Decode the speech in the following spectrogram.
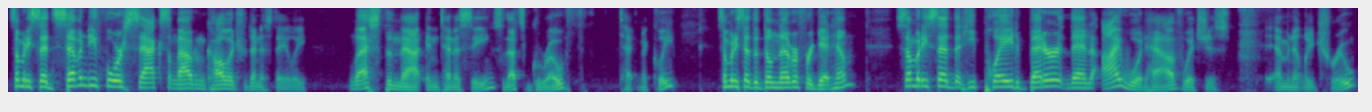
Somebody said 74 sacks allowed in college for Dennis Daley, less than that in Tennessee. So that's growth, technically. Somebody said that they'll never forget him. Somebody said that he played better than I would have, which is eminently true.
